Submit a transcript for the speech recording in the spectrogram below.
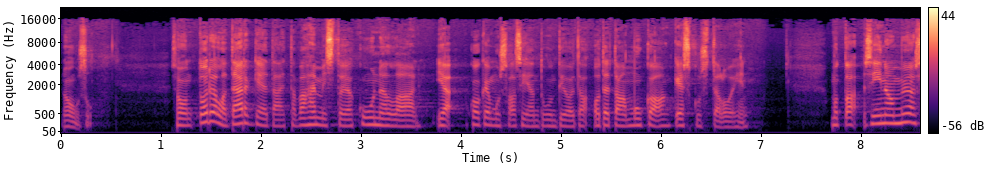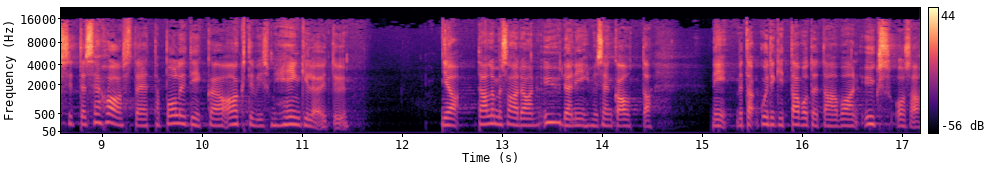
nousu. Se on todella tärkeää, että vähemmistöjä kuunnellaan ja kokemusasiantuntijoita otetaan mukaan keskusteluihin. Mutta siinä on myös sitten se haaste, että politiikka ja aktivismi henkilöityy. Ja tällä me saadaan yhden ihmisen kautta, niin me kuitenkin tavoitetaan vain yksi osa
